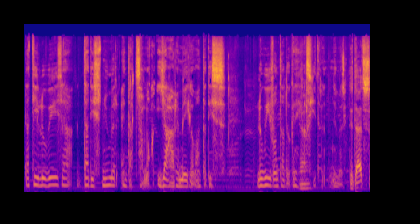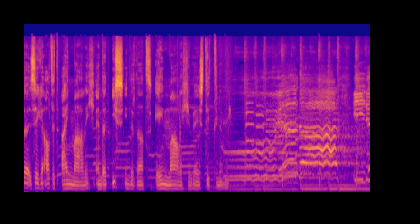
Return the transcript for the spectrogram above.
Dat die Louisa, dat is nummer en dat zal nog jaren meegaan, want dat is... Louis vond dat ook een heel schitterend nummer. De Duitsers zeggen altijd eenmalig. En dat is inderdaad eenmalig geweest, dit nummer. Goeiedag iedereen.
